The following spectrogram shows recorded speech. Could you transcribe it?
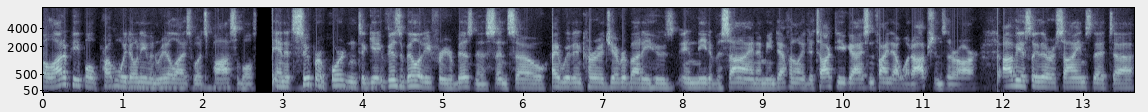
A lot of people probably don't even realize what's possible. And it's super important to get visibility for your business. And so I would encourage everybody who's in need of a sign, I mean, definitely to talk to you guys and find out what options there are. Obviously, there are signs that uh,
